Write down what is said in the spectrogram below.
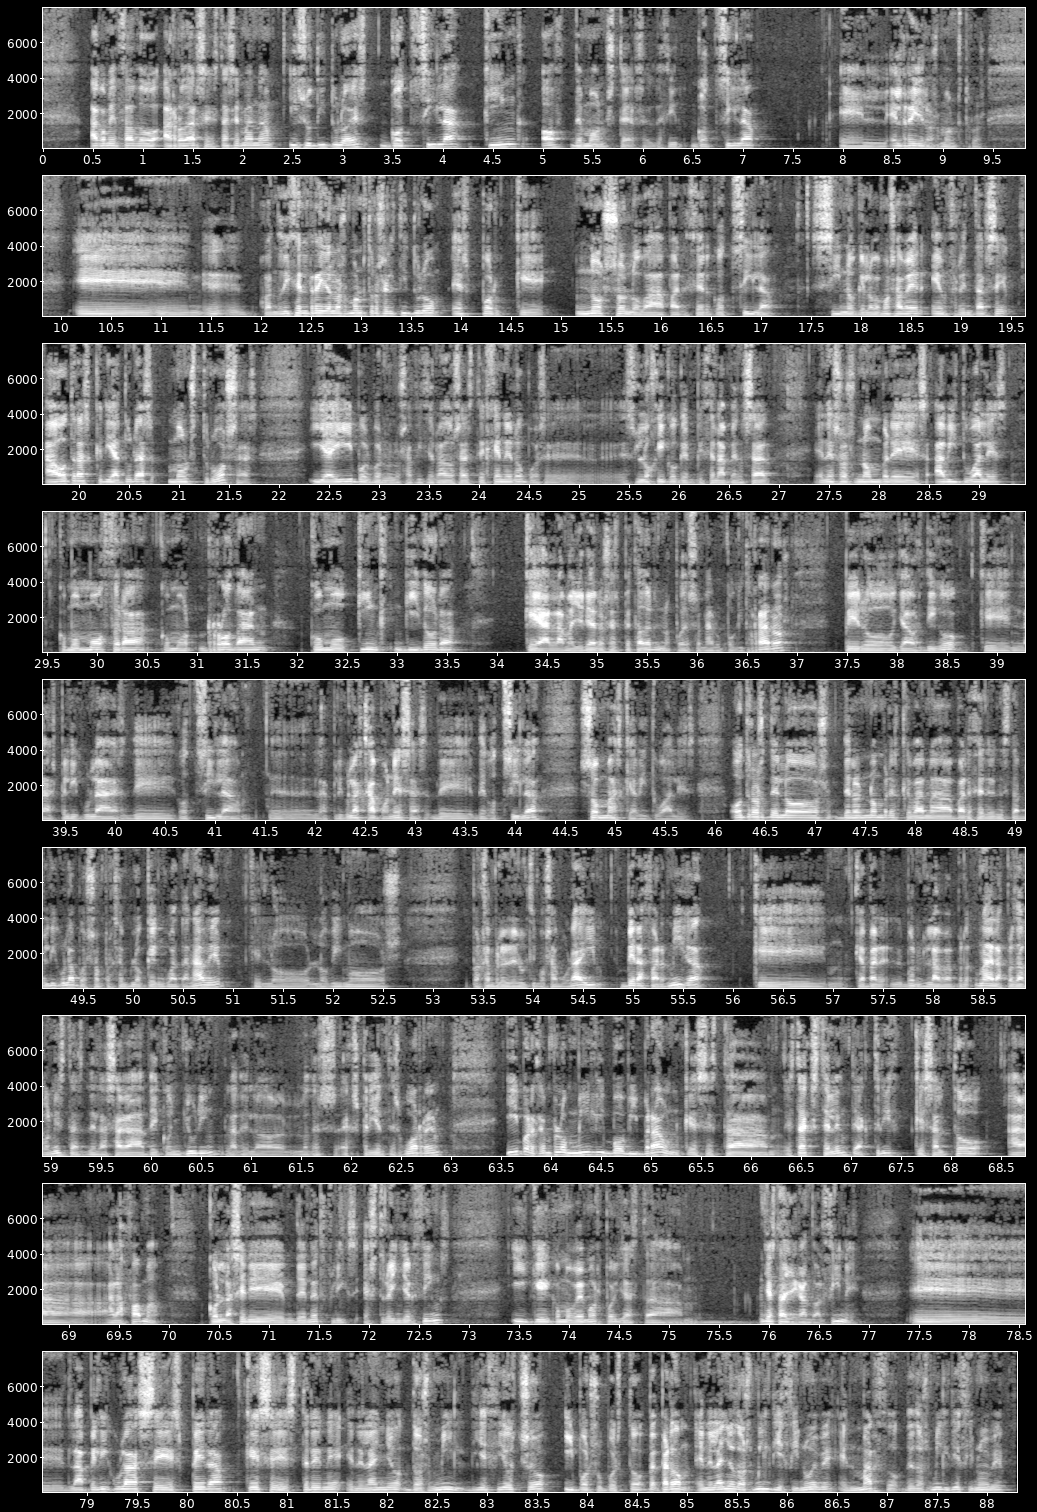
ha comenzado a rodarse esta semana y su título es Godzilla King of the Monsters, es decir, Godzilla, el, rey de los monstruos. Eh, eh, cuando dice el rey de los monstruos el título es porque no solo va a aparecer Godzilla, sino que lo vamos a ver enfrentarse a otras criaturas monstruosas. Y ahí, pues bueno, los aficionados a este género, pues eh, es lógico que empiecen a pensar en esos nombres habituales como Mothra, como Rodan, como King Ghidorah, que a la mayoría de los espectadores nos puede sonar un poquito raros, pero ya os digo que en las películas de Godzilla, eh, las películas japonesas de, de, Godzilla son más que habituales. Otros de los, de los nombres que van a aparecer en esta película pues son, por ejemplo, Ken Watanabe, que lo, lo vimos, por ejemplo, en El último Samurai, Vera Farmiga, que, que una de las protagonistas de la saga de Conjuring, la de lo, los expedientes Warren, y por ejemplo Millie Bobby Brown, que es esta, esta excelente actriz que saltó a, a, la fama con la serie de Netflix Stranger Things y que como vemos pues ya está ya está llegando al cine. Eh, la película se espera que se estrene en el año 2018 y por supuesto, perdón, en el año 2019, en marzo de 2019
